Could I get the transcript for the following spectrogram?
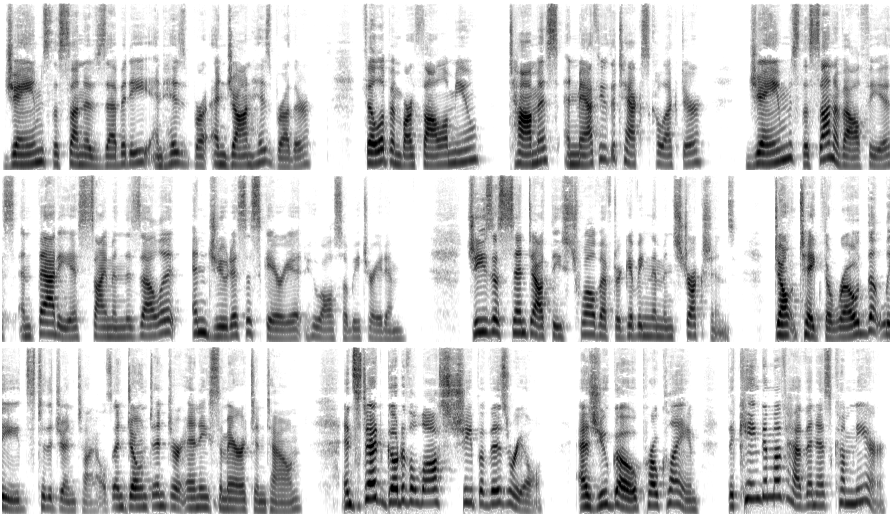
James, the son of Zebedee, and his bro- and John, his brother, Philip and Bartholomew, Thomas and Matthew the tax collector, James, the son of Alphaeus, and Thaddeus, Simon the zealot, and Judas Iscariot, who also betrayed him. Jesus sent out these 12 after giving them instructions. Don't take the road that leads to the Gentiles, and don't enter any Samaritan town. Instead, go to the lost sheep of Israel. As you go, proclaim, The kingdom of heaven has come near.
